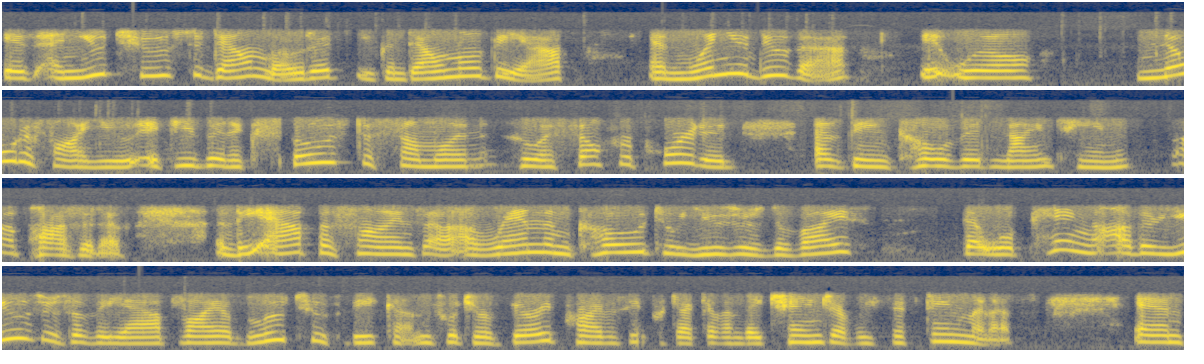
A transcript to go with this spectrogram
is, and you choose to download it, you can download the app, and when you do that, it will notify you if you've been exposed to someone who has self reported as being COVID 19 uh, positive. The app assigns a, a random code to a user's device that will ping other users of the app via Bluetooth beacons, which are very privacy protective and they change every 15 minutes. And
